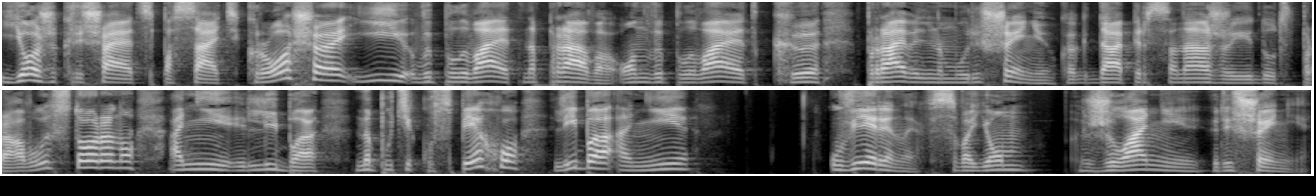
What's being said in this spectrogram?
Ежик решает спасать Кроша и выплывает направо. Он выплывает к правильному решению. Когда персонажи идут в правую сторону, они либо на пути к успеху, либо они уверены в своем желании решения.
